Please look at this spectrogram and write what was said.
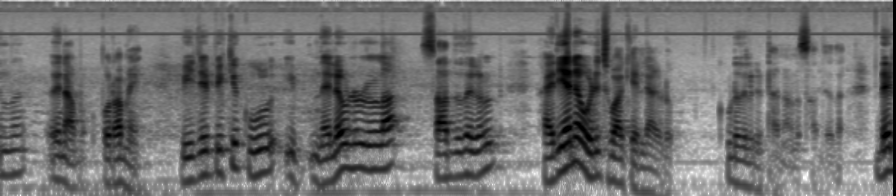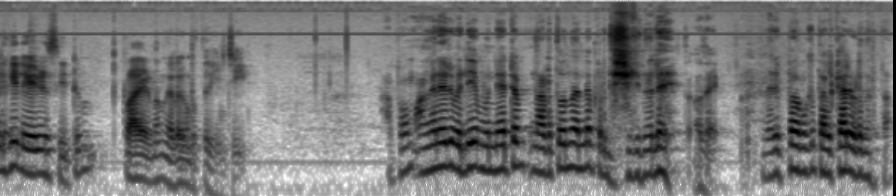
എന്ന് ഇതിന് പുറമെ ബി ജെ പിക്ക് കൂ നിലവിലുള്ള സാധ്യതകൾ ഹരിയാന ഒഴിച്ചു ബാക്കി എല്ലായിടും കൂടുതൽ കിട്ടാനാണ് സാധ്യത. ഡൽഹിയിൽ ഏഴ് സീറ്റും പ്രായണം നിലനിർത്തുകയും ചെയ്യും. അപ്പം അങ്ങനെ ഒരു വലിയ മുന്നേറ്റം നടത്തുമെന്ന് തന്നെ പ്രതീക്ഷിക്കുന്നു അല്ലേ? അതെ. എന്നാലും ഇപ്പോൾ നമുക്ക് തൽക്കാലം ഇവിടെ നിർത്താം.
